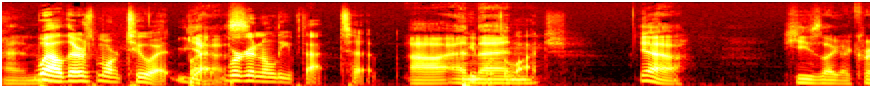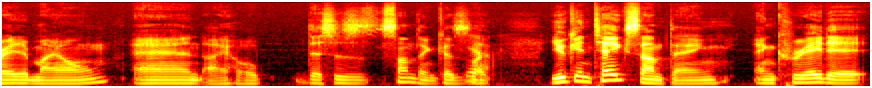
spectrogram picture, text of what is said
And well, there's more to it, but Yes. we're gonna leave that to uh, and people then to watch. yeah, he's like, I created my own, and I hope this is something because Yeah. like you can take something and create it,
